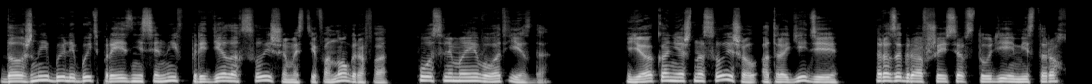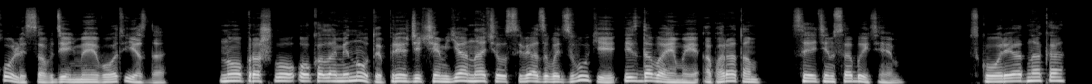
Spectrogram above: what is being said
должны были быть произнесены в пределах слышимости фонографа после моего отъезда. Я, конечно, слышал о трагедии, разыгравшейся в студии мистера Холлиса в день моего отъезда, но прошло около минуты, прежде чем я начал связывать звуки, издаваемые аппаратом, с этим событием. Вскоре, однако,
